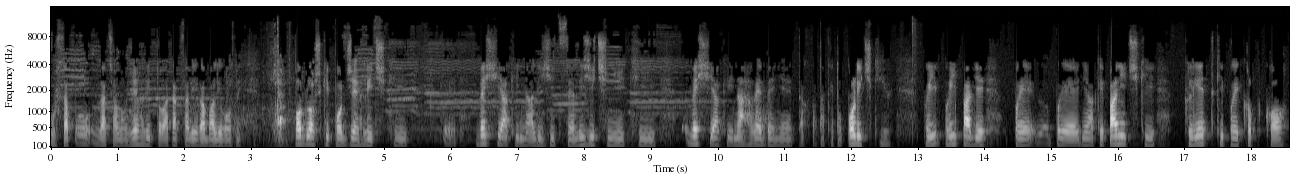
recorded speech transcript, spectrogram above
už sa začalo žehlitovať, tak sa vyrábali rôzne podložky pod žehličky, e, vešiaky na lyžice, lyžičníky, vešiaky na hrebenie, tak, takéto poličky pri prípade pre, pre nejaké paničky, klietky pre klpko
